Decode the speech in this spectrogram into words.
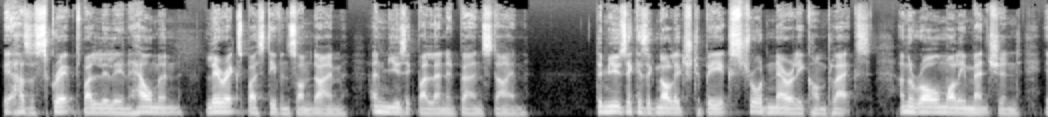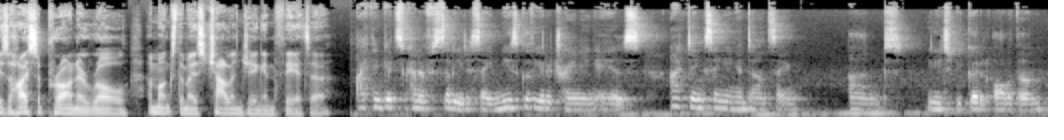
It has a script by Lillian Hellman, lyrics by Stephen Sondheim, and music by Leonard Bernstein. The music is acknowledged to be extraordinarily complex, and the role Molly mentioned is a high soprano role amongst the most challenging in theatre. I think it's kind of silly to say musical theatre training is acting, singing, and dancing, and you need to be good at all of them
